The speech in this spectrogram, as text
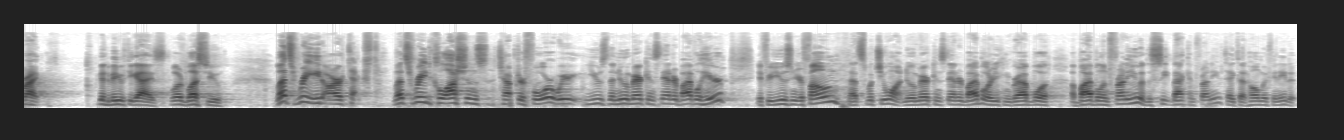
right. Good to be with you guys. Lord bless you. Let's read our text. Let's read Colossians chapter 4. We use the New American Standard Bible here. If you're using your phone, that's what you want New American Standard Bible, or you can grab a, Bible in front of you or the seat back in front of you. Take that home if you need it.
